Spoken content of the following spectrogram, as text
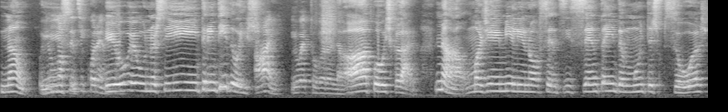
Não. isso- 1940. Eu, eu nasci em 32. Ai, eu é que estou baralhada. Ah, pois, claro. Não, mas em 1960 ainda muitas pessoas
